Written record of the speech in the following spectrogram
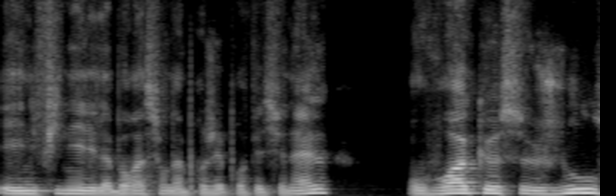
et in fine l'élaboration d'un projet professionnel. On voit que se joue,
